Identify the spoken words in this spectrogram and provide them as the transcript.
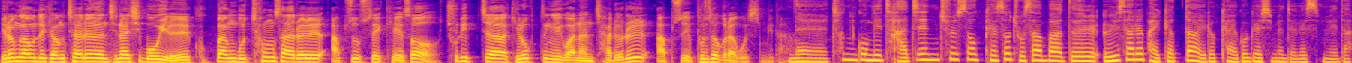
이런 가운데 경찰은 지난 15일 국방부 청사를 압수수색해서 출입자 기록 등에 관한 자료를 압수해 분석을 하고 있습니다. 네, 천공이 자진 출석해서 조사받을 의사를 밝혔다 이렇게 알고 계시면 되겠습니다.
